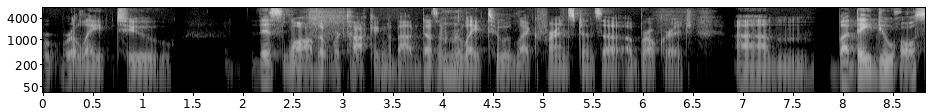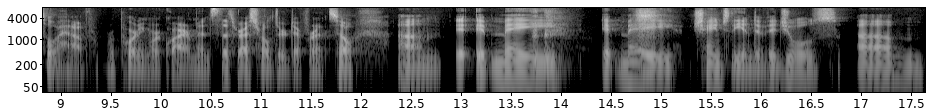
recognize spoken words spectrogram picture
r- relate to this law that we're talking about. It doesn't relate to like for instance a, a brokerage. Um, but they do also have reporting requirements. The thresholds are different. So um, it, it may it may change the individuals um,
